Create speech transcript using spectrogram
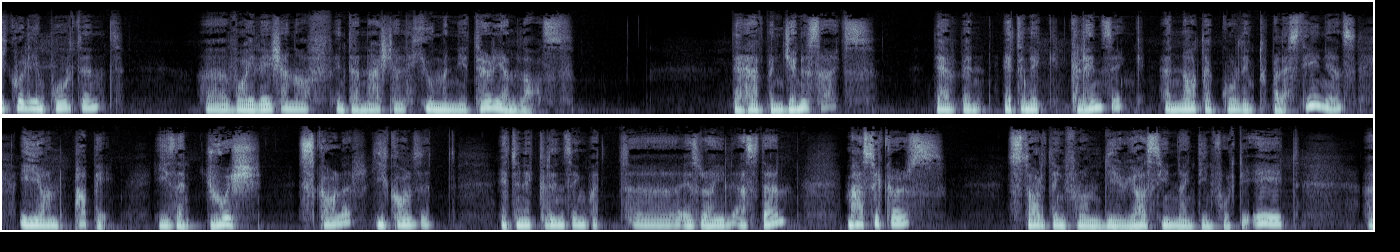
equally important, uh, violation of international humanitarian laws. There have been genocides, there have been ethnic cleansing, and not according to Palestinians. Ilan Pappé, he's a Jewish scholar, he calls it ethnic cleansing what uh, Israel has done. Massacres, starting from Deir Yassin 1948, uh,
